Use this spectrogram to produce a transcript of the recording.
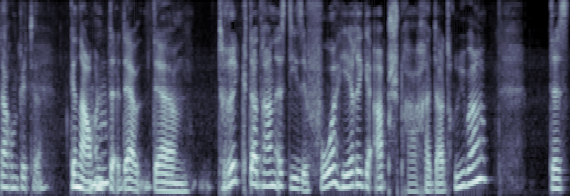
darum bitte. Genau, mhm. und der, der Trick daran ist diese vorherige Absprache darüber, dass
